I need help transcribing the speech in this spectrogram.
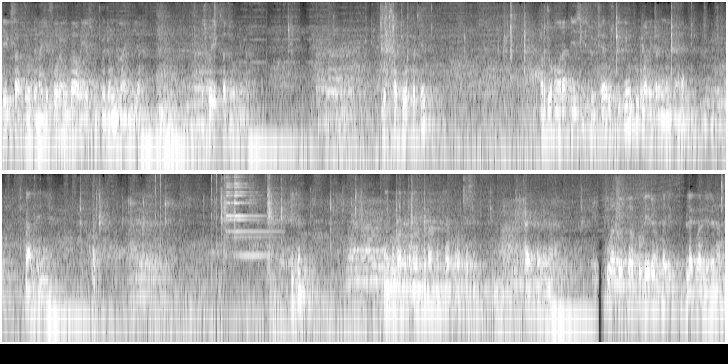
एक साथ जोड़ देना है। ये फोर एम का और ये स्विच में जो हमने लाइन दिया है इसको एक साथ जोड़ लेना है। एक साथ जोड़ करके। और जो हमारा एसी स्विच है उसके इनपुट वाले टर्मिनल पे हमें डाल देनी है। ठीक है? इनपुट वाले टर्मिनल पर डाल करके आपको अच्छे से टाइट कर लेना है। उसके बाद दोस्तों आपको डेढ़ एम का एक ब्लैक वायर ले लेना है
